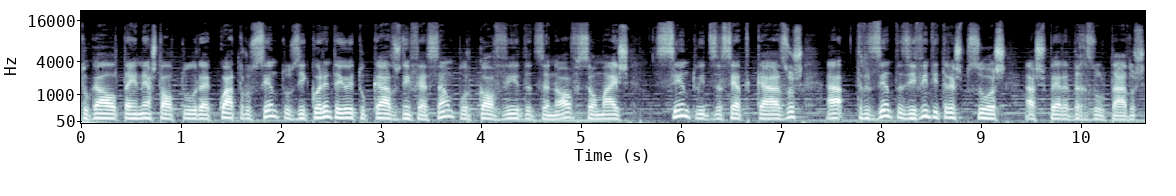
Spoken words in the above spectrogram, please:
Portugal tem nesta altura 448 casos de infecção por Covid-19, são mais 117 casos, há 323 pessoas à espera de resultados.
